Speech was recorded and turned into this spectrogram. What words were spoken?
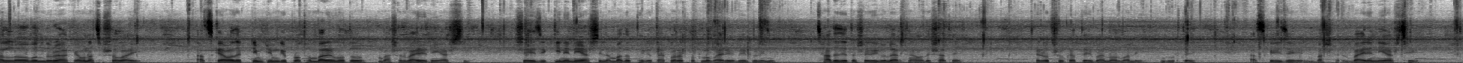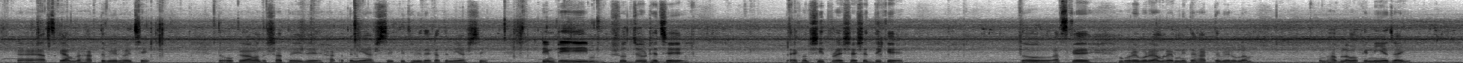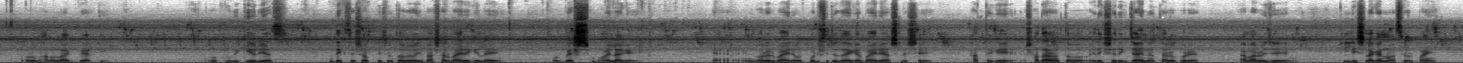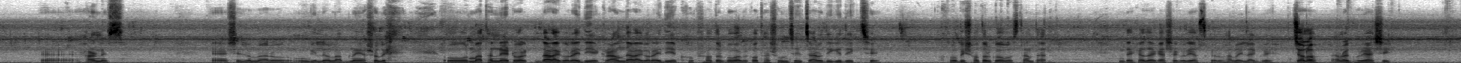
Hello বন্ধুরা, কেমন আছো সবাই? আজকে আমাদের টিম টিমকে প্রথমবারের মতো বাসার বাইরে নিয়ে আসছি। সেই যে কিনে নিয়ে আসছিলাম বাজার থেকে, তারপর আর কখনো বাইরে বের করিনি। ছাদে যেত সে রেগুলার আমাদের সাথে, রোদ শুকাতে বা নর্মালি ঘুরতে। আজকে এই যে বাসার বাইরে নিয়ে আসছি আজকে আমরা হাঁটতে বের হয়েছি। তো ওকেও আমাদের সাথে এই যে হাঁটাতে নিয়ে আসছি, পৃথিবী দেখাতে নিয়ে আসছি। টিম টিম, সূর্য উঠেছে। এখন শীত প্রায় শেষের দিকে। তো আজকে ভোরে ভোরে আমরা এমনিতে হাঁটতে বেরোলাম। ভাবলাম ওকে নিয়ে যাই। ওরও ভালো লাগবে আর কি। ও খুবই কিউরিয়াস দেখছে সব কিছু তবে ওই বাসার বাইরে গেলে ওর বেশ ভয় লাগে। আহ, ঘরের বাইরে ওর পরিচিত জায়গার বাইরে আসলে সে হাত থেকে সাধারণত এদিক সেদিক যায় না। তার উপরে আমার ওই যে লিশ লাগানো আছে ওর পায়ে। হারনেস সেজন্য আরও গেলেও লাভ নাই আসলে। ওর মাথার নেটওয়ার্ক দাঁড়া করাই দিয়ে ক্রাউন দাঁড়া করাই দিয়ে খুব সতর্কভাবে কথা শুনছে, চারোদিকে দেখছে। খুবই সতর্ক অবস্থান তার। দেখা যাক, আশা করি আজকের ভালোই লাগবে। চলো, আমরা ঘুরে আসি।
